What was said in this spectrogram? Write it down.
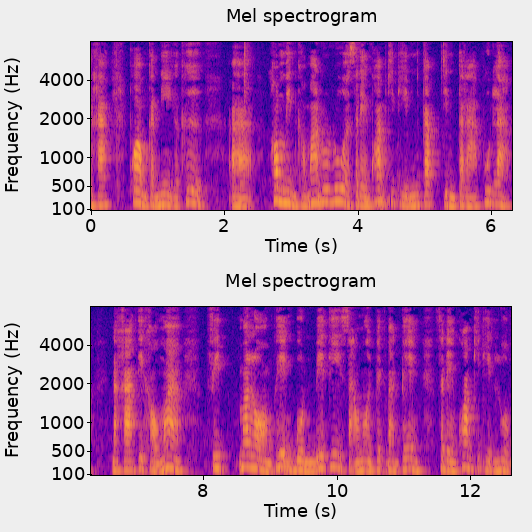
นะคะพร้อมกันนี่ก็คืออ่าคอมเมนต์เขามารั่วๆ แสดงความคิดเห็นกับจินตราพูดลาบนะคะ ที่เขามา ฟิตมาลองเพลงบนเวทีสาวน้อยเพชรบานเพลง แสดงความคิดเห็นรวม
